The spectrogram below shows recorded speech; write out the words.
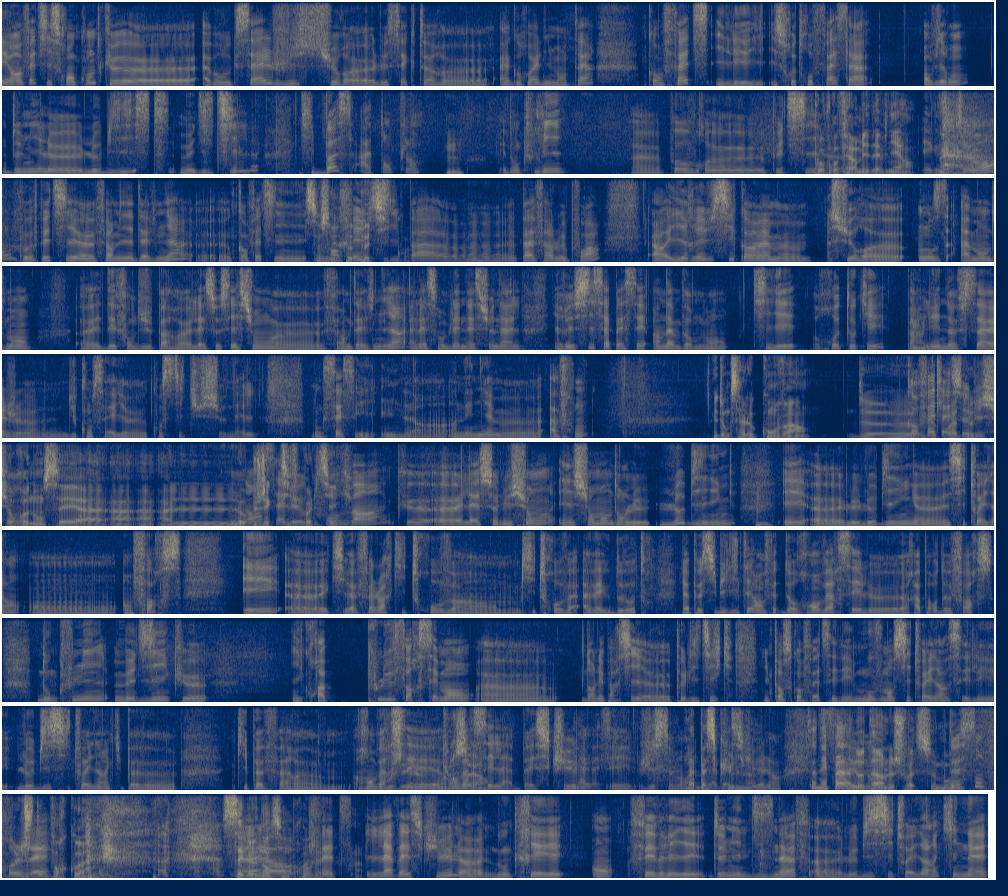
Et en fait, il se rend compte que euh, à Bruxelles, juste sur euh, le secteur euh, agroalimentaire, qu'en fait, il, est, il se retrouve face à environ 2000 euh, lobbyistes, me dit-il, qui bossent à temps plein. Hmm. Et donc lui, euh, pauvre euh, petit... Pauvre euh, fermier d'avenir. Exactement, pauvre petit fermier d'avenir, qu'en fait il, ne un peu petit, réussit quoi. pas, pas à faire le poids. Alors il réussit quand même sur euh, 11 amendements défendus par l'association Ferme d'avenir à l'Assemblée nationale. Il réussit à passer un amendement qui est retoqué par Mhm. les neuf sages euh, du Conseil euh, constitutionnel. Donc ça, c'est un, un énième euh, affront. Et donc ça le convainc de, Qu'en de fait, la quoi, de- solution- de renoncer à, à- à- à l'objectif Non, ça le politique? convainc que euh, la solution est sûrement dans le lobbying Hmm. et euh, le lobbying euh, citoyen en, en force et qu'il va falloir qu'il trouve, un, qu'il trouve avec d'autres la possibilité en fait de renverser le rapport de force. Donc lui me dit que il croit plus forcément dans les partis euh, politiques. Il pense qu'en fait c'est les mouvements citoyens, c'est les lobbies citoyens qui peuvent euh, qui peuvent faire euh, renverser, le curseur. renverser la bascule. La bascule. Et justement, La bascule. bascule Ça n'est pas anodin le choix de ce mot. de son projet. Pourquoi. C'est le nom de son Alors, projet. En fait, la bascule, donc créée en février 2019, euh, lobby citoyen qui naît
